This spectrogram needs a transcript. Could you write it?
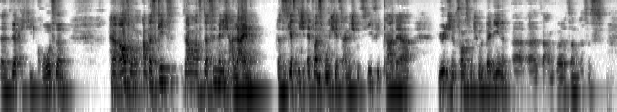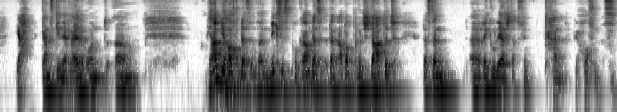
äh, wirklich die große Herausforderung. Aber das geht, sagen wir mal, das sind wir nicht alleine. Das ist jetzt nicht etwas, wo ich jetzt eine Spezifika der jüdischen Volkshochschule Berlin äh, äh, sagen würde, sondern das ist ja ganz generell. Und ähm, wir haben die Hoffnung, dass unser nächstes Programm, das dann ab April startet, das dann äh, regulär stattfinden kann. Wir hoffen es.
